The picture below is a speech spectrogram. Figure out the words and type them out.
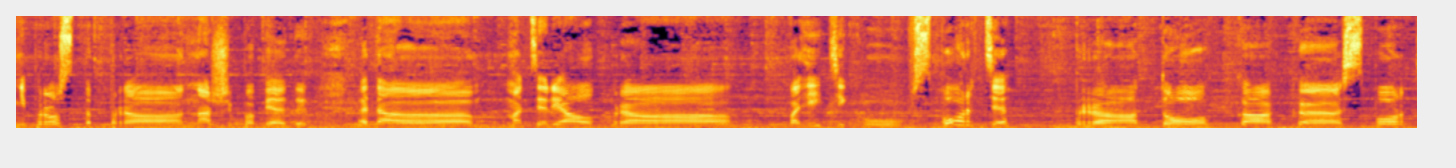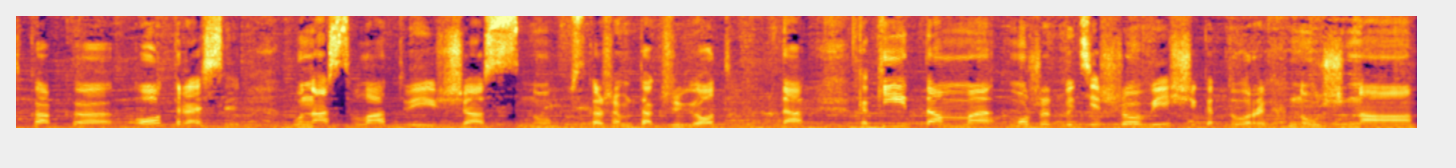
не просто про наши победы, это материал про политику в спорте, про то, как э, спорт, как э, отрасль у нас в Латвии сейчас, ну, скажем так, живет, да, какие там, э, может быть, еще вещи, которых нужно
